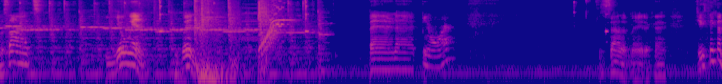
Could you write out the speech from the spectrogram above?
the sides, you win. You win. The sound it made, okay. Do you think a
